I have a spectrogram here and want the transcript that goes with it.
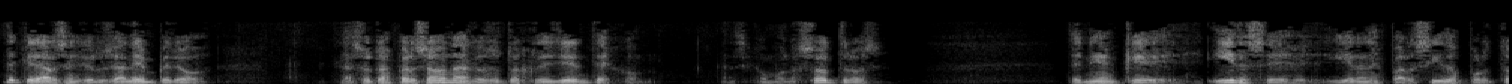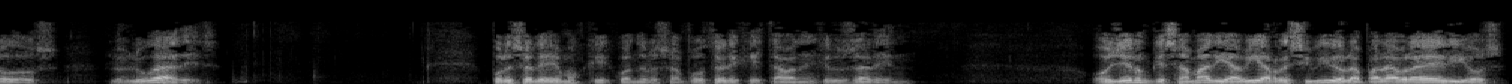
de quedarse en Jerusalén, pero las otras personas, los otros creyentes, así como nosotros, tenían que irse y eran esparcidos por todos los lugares. Por eso leemos que cuando los apóstoles que estaban en Jerusalén oyeron que Samaria había recibido la palabra de Dios,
